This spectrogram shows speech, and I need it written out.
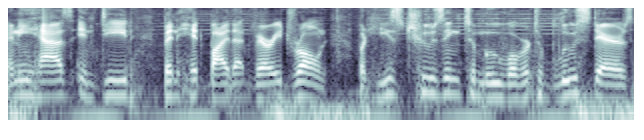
and he has indeed been hit by that very drone. But he's choosing to move over to blue stairs,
